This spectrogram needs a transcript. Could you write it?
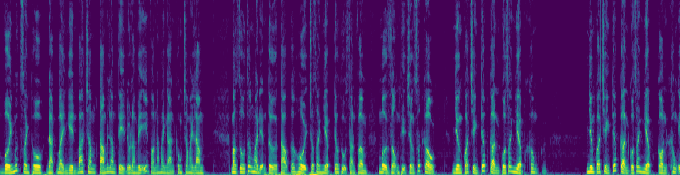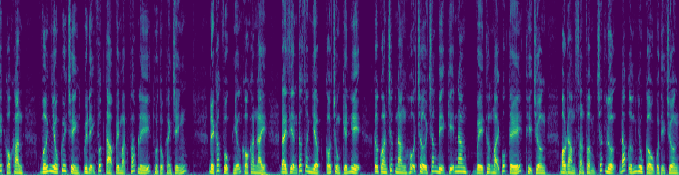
với mức doanh thu đạt 7.385 tỷ đô la Mỹ vào năm 2025. Mặc dù thương mại điện tử tạo cơ hội cho doanh nghiệp tiêu thụ sản phẩm, mở rộng thị trường xuất khẩu, nhưng quá trình tiếp cận của doanh nghiệp không nhưng quá trình tiếp cận của doanh nghiệp còn không ít khó khăn với nhiều quy trình quy định phức tạp về mặt pháp lý, thủ tục hành chính. Để khắc phục những khó khăn này, đại diện các doanh nghiệp có chung kiến nghị cơ quan chức năng hỗ trợ trang bị kỹ năng về thương mại quốc tế, thị trường, bảo đảm sản phẩm chất lượng đáp ứng nhu cầu của thị trường,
